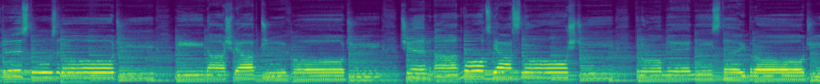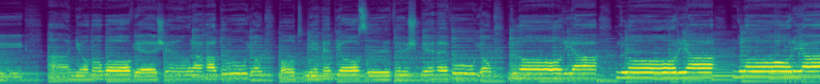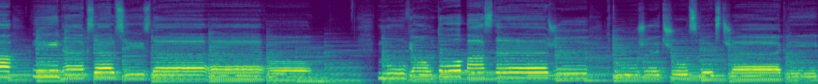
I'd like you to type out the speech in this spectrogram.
Chrystus rodzi i na świat przychodzi. Ciemna noc w jasności promienistej brodzi. Aniołowie się radują, pod niebiosy wyśpiewują. Gloria, gloria, gloria in excelsis Deo. Mówią do pasterzy, którzy trzód swych strzegli,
